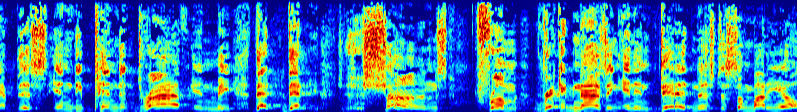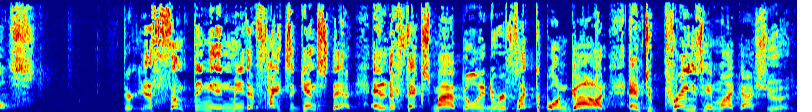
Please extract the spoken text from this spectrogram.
have this independent drive in me that, that shuns from recognizing an indebtedness to somebody else. There is something in me that fights against that. And it affects my ability to reflect upon God and to praise Him like I should.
